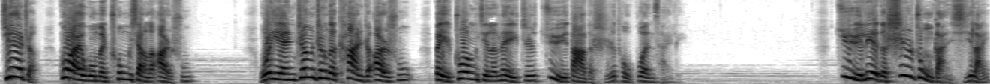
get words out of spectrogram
接着怪物们冲向了二叔。我眼睁睁地看着二叔被装进了那只巨大的石头棺材里。剧烈的失重感袭来，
